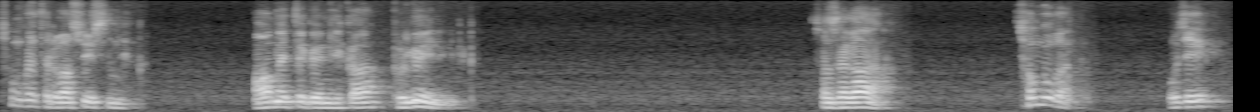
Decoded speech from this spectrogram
천국에 들어갈 수 있습니까? 마호메트 교입니까? 불교인입니까? 천사가 천국은 오직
